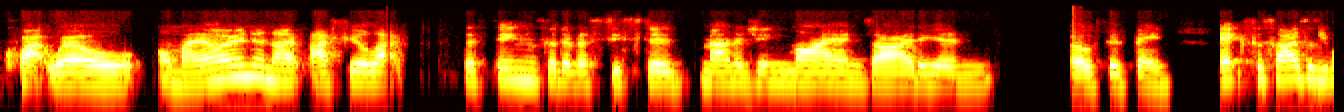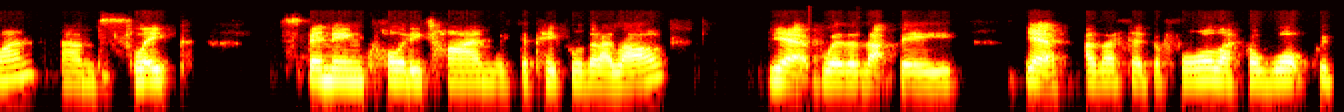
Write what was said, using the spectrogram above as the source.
quite well on my own. And I, I feel like the things that have assisted managing my anxiety and health have been exercise is one, um, sleep, spending quality time with the people that I love. Yeah, whether that be, yeah, as I said before, like a walk with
